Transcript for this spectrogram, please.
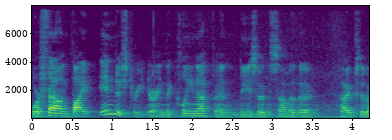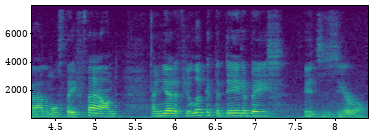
were found by industry during the cleanup, and these are the, some of the types of animals they found. And yet, if you look at the database, it's zero.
